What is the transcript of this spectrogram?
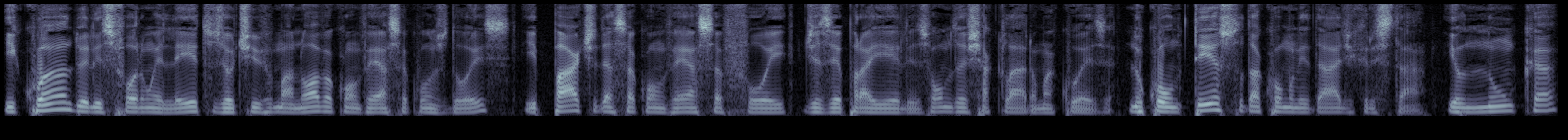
E quando eles foram eleitos, eu tive uma nova conversa com os dois, e parte dessa conversa foi dizer para eles: vamos deixar claro uma coisa. No contexto da comunidade cristã, eu nunca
